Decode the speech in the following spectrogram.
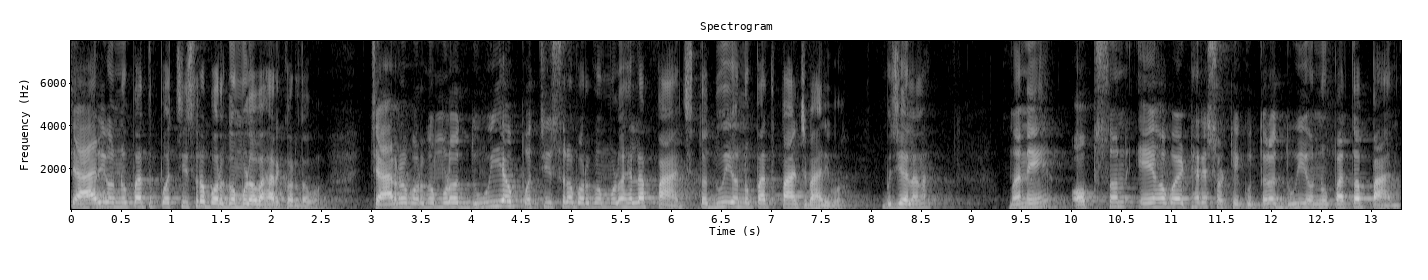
ଚାରି ଅନୁପାତ ପଚିଶର ବର୍ଗମୂଳ ବାହାର କରିଦେବ ଚାରିର ବର୍ଗମୂଳ ଦୁଇ ଆଉ ପଚିଶର ବର୍ଗମୂଳ ହେଲା ପାଞ୍ଚ ତ ଦୁଇ ଅନୁପାତ ପାଞ୍ଚ ବାହାରିବ ବୁଝିଗଲା ନା ମାନେ ଅପସନ୍ ଏ ହେବ ଏଠାରେ ସଠିକ୍ ଉତ୍ତର ଦୁଇ ଅନୁପାତ ପାଞ୍ଚ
